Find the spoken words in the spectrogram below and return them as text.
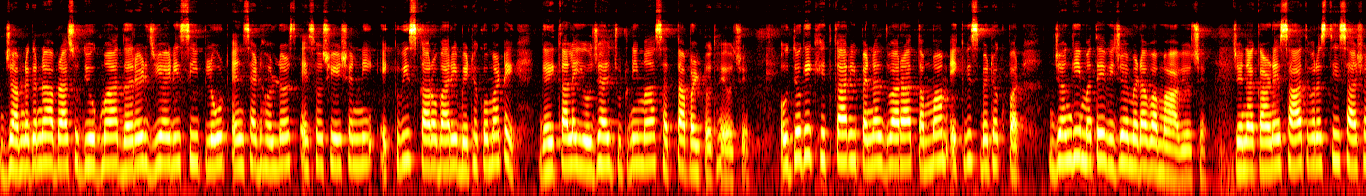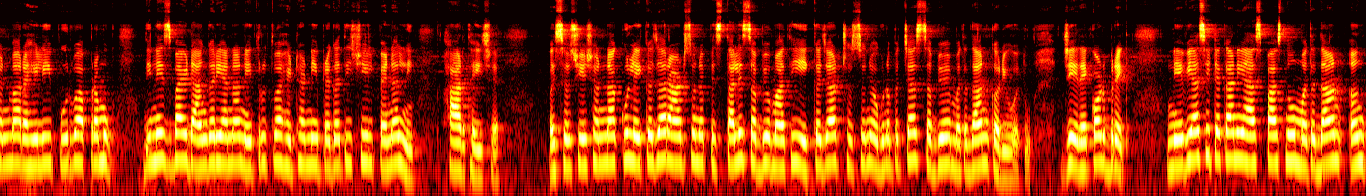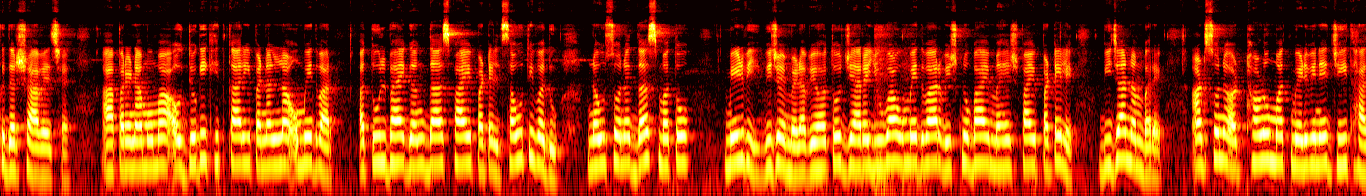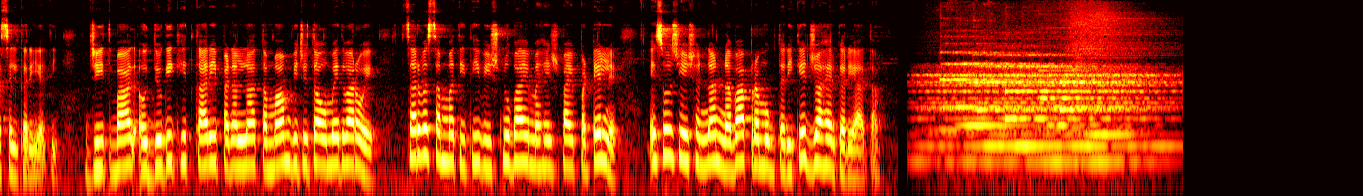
જામનગરના અબ્રાસ ઉદ્યોગમાં Dared GIDC plot and shed holders એસોસિએશનની એકવીસ કારોબારી બેઠકો માટે ગઈકાલે યોજાયેલ ચૂંટણીમાં સત્તાપલટો થયો છે. ઔદ્યોગિક હિતકારી પેનલ દ્વારા તમામ એકવીસ બેઠક પર જંગી મતે વિજય મેળવવામાં આવ્યો છે. જેના કારણે સાત વર્ષથી શાસનમાં રહેલી પૂર્વ પ્રમુખ દિનેશભાઈ ડાંગરિયાના નેતૃત્વ હેઠળની પ્રગતિશીલ પેનલની હાર થઈ છે. એસોસિએશનના કુલ એક હજાર આઠસો પિસ્તાલીસ સભ્યોમાંથી એક હજાર છસો ઓગણપચાસ સભ્યોએ મતદાન કર્યું હતું, જે રેકોર્ડ બ્રેક નેવ્યાસી ટકાની આસપાસનું મતદાન અંક દર્શાવે છે. આ પરિણામોમાં ઔદ્યોગિક હિતકારી પેનલના ઉમેદવાર અતુલભાઈ ગંગદાસભાઈ પટેલ સૌથી વધુ નવસો દસ મતો મેળવી વિજય મેળવ્યો હતો, જ્યારે યુવા ઉમેદવાર વિષ્ણુભાઈ મહેશભાઈ પટેલે બીજા નંબરે આઠસો અઠ્ઠાણું મત મેળવીને જીત હાંસલ કરી હતી. જીત બાદ ઔદ્યોગિક હિતકારી પેનલના તમામ વિજેતા ઉમેદવારોએ સર્વસંમતિથી વિષ્ણુભાઈ મહેશભાઈ પટેલને એસોસિએશનના નવા પ્રમુખ તરીકે જાહેર કર્યા હતા.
